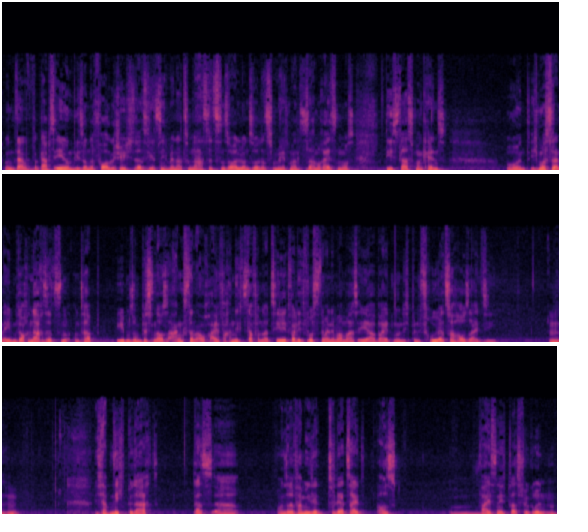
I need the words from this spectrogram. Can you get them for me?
Und da gab es eh irgendwie so eine Vorgeschichte, dass ich jetzt nicht mehr zum Nachsitzen soll und so, dass ich mich jetzt mal zusammenreißen muss. Dies, das, man kennt's. Und ich musste dann eben doch nachsitzen und habe eben so ein bisschen aus Angst dann auch einfach nichts davon erzählt, weil ich wusste, meine Mama ist eh arbeiten und ich bin früher zu Hause als sie. Ich habe nicht bedacht, dass äh, unsere Familie zu der Zeit aus weiß nicht was für Gründen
